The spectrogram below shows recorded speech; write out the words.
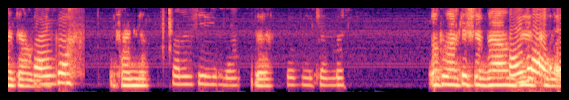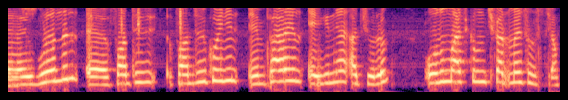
Abi. Kanka Efendim. sana bir şey diyeyim mi? De. Çok mükemmel. Bakın arkadaşlar daha hızlı Kanka e, buranın e, Fantasy Fantasy Coin'in Empyrean evini açıyorum. Onun Mythical'ını çıkartmaya çalışacağım.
